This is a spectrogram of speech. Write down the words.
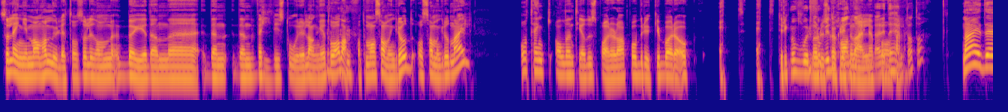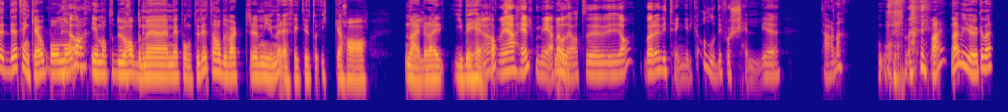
så lenge man har mulighet til å liksom bøye den, eh, den, den veldig store, lange tåa. da. At man har sammengrodd og sammengrodd negl. Og tenk all den tida du sparer da på å bruke bare ett ett trykk Men hvorfor når du vil du ha negler der i det hele tatt, da? Nei, det, det tenker jeg jo på nå, Ja. da. I og med at du hadde med, med punktet ditt. Det hadde vært eh, mye mer effektivt å ikke ha negler der i det hele Ja, tatt. men jeg er helt med Men- på det at uh, ja, bare vi trenger ikke alle de forskjellige tærne. Nei, nei, vi gjør jo ikke det.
